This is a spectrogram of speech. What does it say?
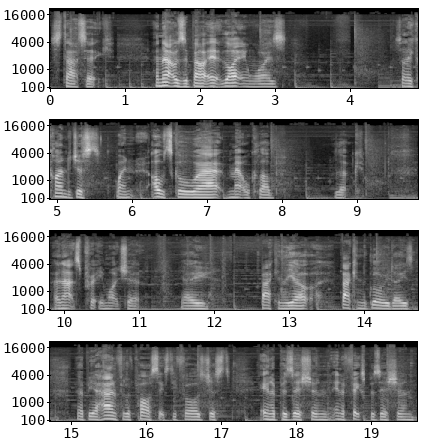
static, and that was about it lighting wise. So they kind of just went old school uh, metal club look, and that's pretty much it. You know, back in the uh, back in the glory days, there'd be a handful of Par 64s just in a position, in a fixed position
